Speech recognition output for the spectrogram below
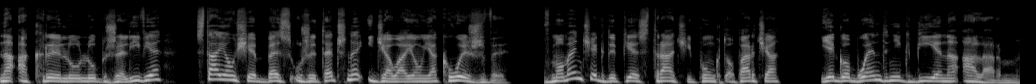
na akrylu lub żeliwie, stają się bezużyteczne i działają jak łyżwy. W momencie, gdy pies traci punkt oparcia, jego błędnik bije na alarm,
